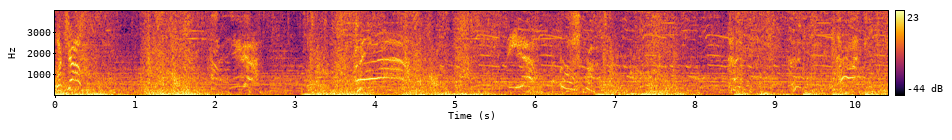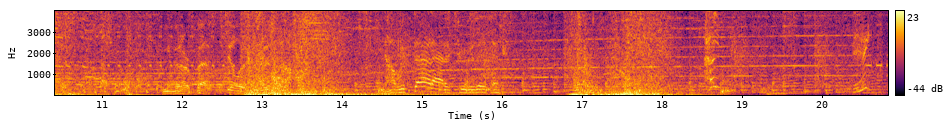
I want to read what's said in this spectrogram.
Watch out! Best still isn't good enough. Not with that attitude, it isn't. It's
